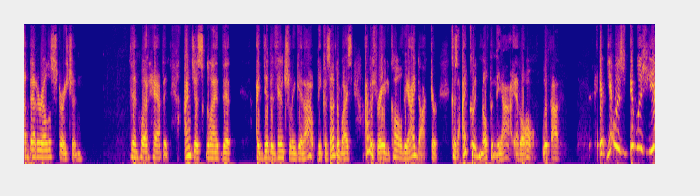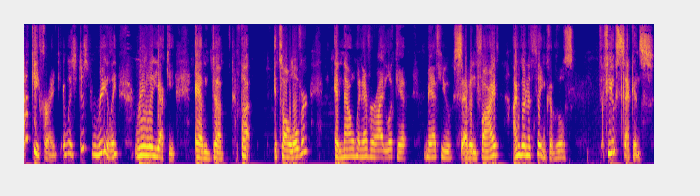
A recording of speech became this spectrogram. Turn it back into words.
a better illustration than what happened. I'm just glad that I did eventually get out because otherwise I was ready to call the eye doctor because I couldn't open the eye at all without it. It, was it was yucky, Frank. It was just really, really yucky. And uh, but it's all over. And now, whenever I look at Matthew seven five, I'm going to think of those few seconds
